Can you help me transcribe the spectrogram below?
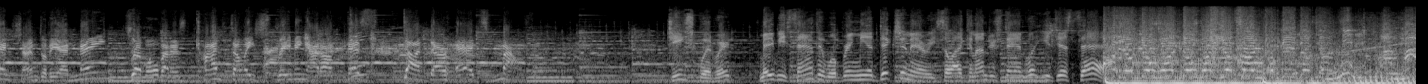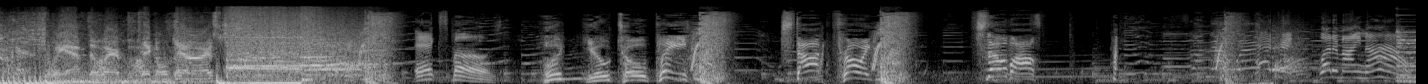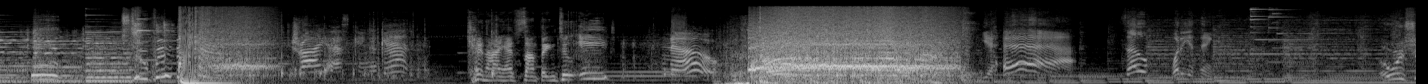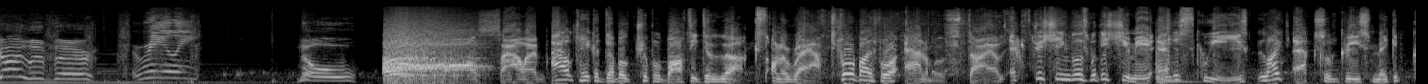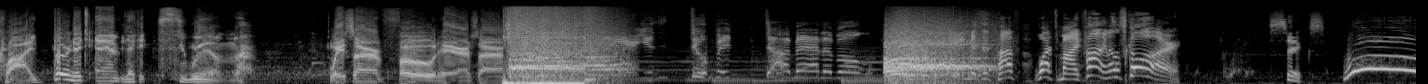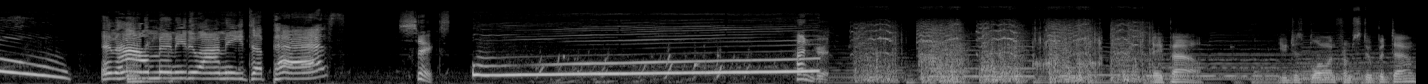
attention to the inane dribble that is constantly streaming out of this dunderhead's mouth. Gee, Squidward, maybe Santa will bring me a dictionary so I can understand what you just said. Do we have to wear pickle jars? Exposed. Would you two please stop throwing snowballs? Patrick, what am I now? Can I have something to eat? No. Yeah! So, what do you think? I wish I lived there. Really? No. All salad. I'll take a double triple bossy deluxe on a raft, 4x4 animal style, extra shingles with a shimmy and a squeeze, light axle grease, make it cry, burn it and let it swim. We serve food here, sir. Here, you stupid, dumb animal! Hey, Mrs. Puff, what's my final score? Six. Woo! And how many do I need to pass? Six. Hundred. Hey pal, you just blowing from Stupid Town?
